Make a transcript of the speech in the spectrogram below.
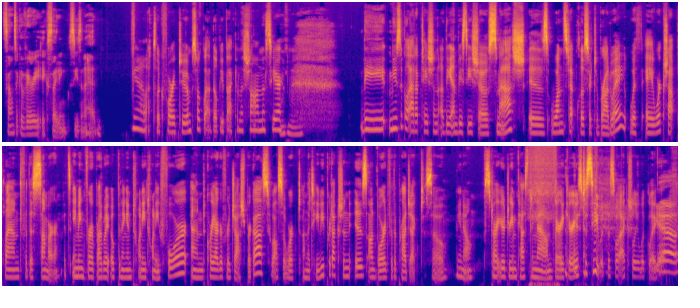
sounds like a very exciting season ahead. Yeah, let's look forward to. I'm so glad they'll be back in the Shawn this year. Mm-hmm. The musical adaptation of the NBC show Smash is one step closer to Broadway with a workshop planned for this summer. It's aiming for a Broadway opening in 2024, and choreographer Josh Bergasse, who also worked on the TV production, is on board for the project. So, you know, start your dream casting now. I'm very curious to see what this will actually look like. Yeah.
